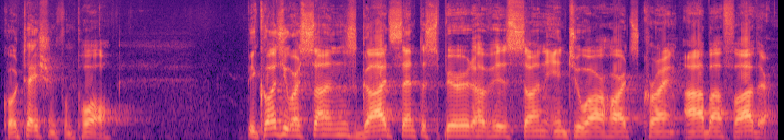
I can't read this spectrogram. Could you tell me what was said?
quotation from Paul. Because you are sons, God sent the Spirit of His Son into our hearts, crying, Abba, Father.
